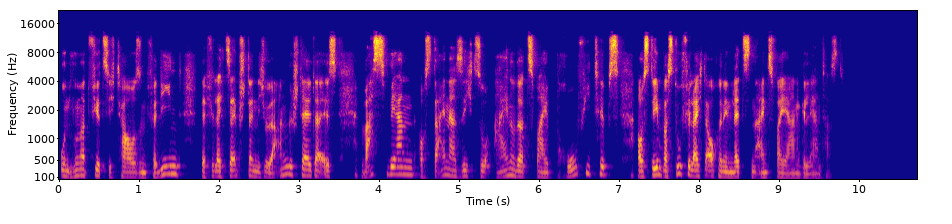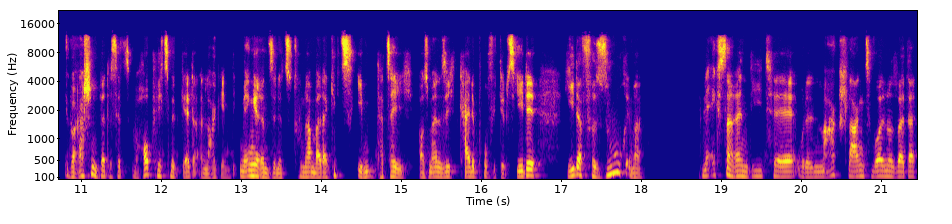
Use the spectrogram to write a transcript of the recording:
und 140.000 verdient, der vielleicht selbstständig oder Angestellter ist. Was wären aus deiner Sicht so ein oder zwei Profi-Tipps aus dem, was du vielleicht auch in den letzten ein, zwei Jahren gelernt hast? Überraschend wird es jetzt überhaupt nichts mit Geldanlage im engeren Sinne zu tun haben, weil da gibt es eben tatsächlich aus meiner Sicht keine Profi-Tipps. Jede, jeder Versuch immer eine extra Rendite oder den Markt schlagen zu wollen und so weiter.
